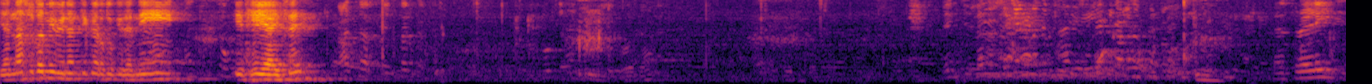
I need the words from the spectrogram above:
यांना सुद्धा मी विनंती करतो की त्यांनीही इथे यायचंय ready.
